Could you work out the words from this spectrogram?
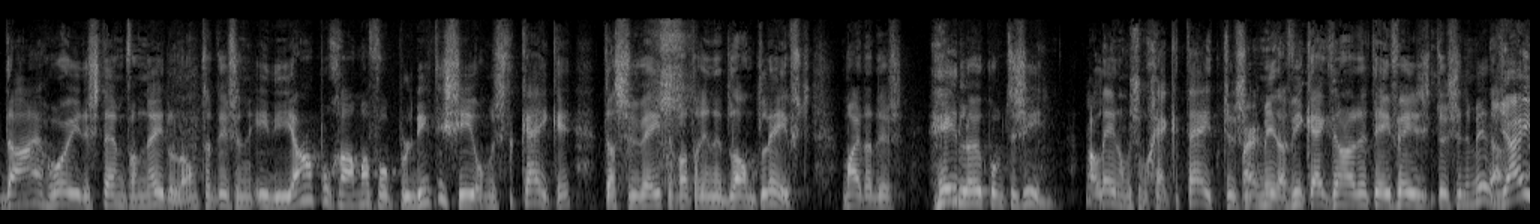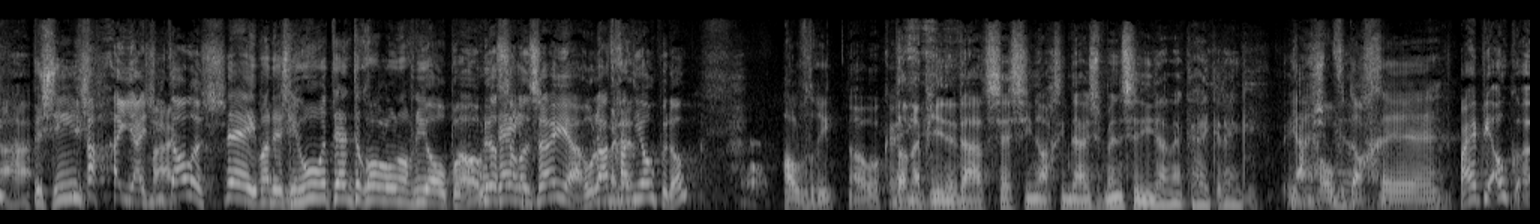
daar hoor je de stem van Nederland. Dat is een ideaal programma voor politici om eens te kijken... dat ze weten wat er in het land leeft. Maar dat is heel leuk om te zien. Alleen om zo'n gekke tijd tussen Maar- de middag. Wie kijkt er naar de tv tussen de middag? Jij? Precies. Ja, jij Maar- ziet alles. Nee, maar dan is die hoerententenrollo nog niet open. Oh, dat zal het zijn, ja. Hoe laat gaat dat- die open dan? Half drie. Oh, oké. Dan heb je inderdaad 16, 18.000 mensen die daar naar kijken, denk ik. Ja, overdag... eh Maar heb je ook eh,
